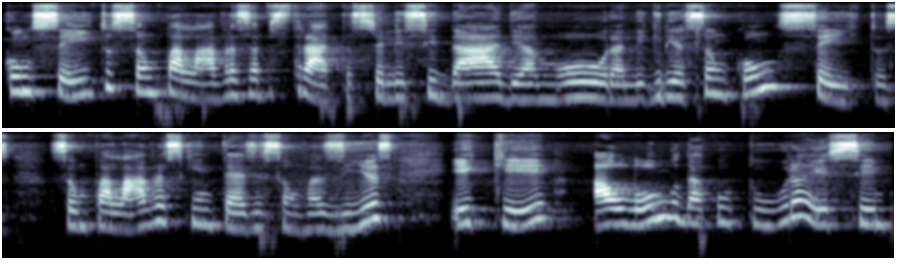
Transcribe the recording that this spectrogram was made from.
Conceitos são palavras abstratas. Felicidade, amor, alegria são conceitos. São palavras que em tese são vazias e que ao longo da cultura esse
